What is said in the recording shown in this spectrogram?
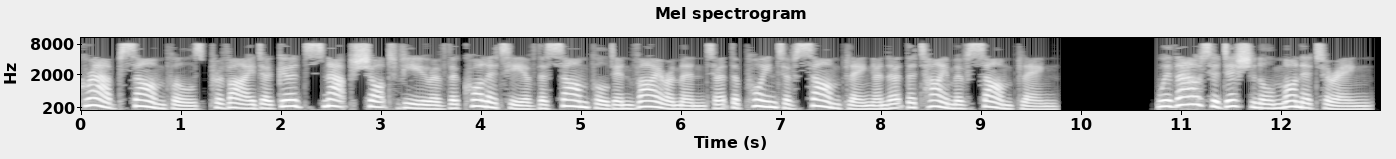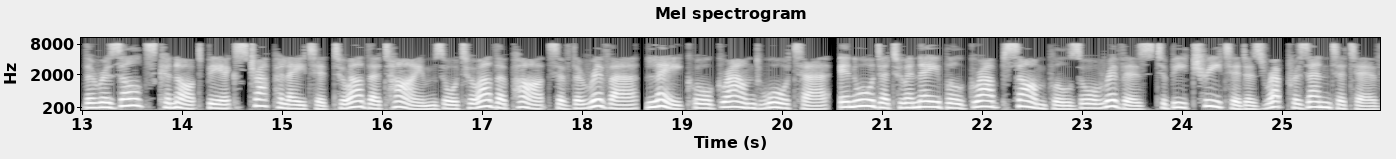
Grab samples provide a good snapshot view of the quality of the sampled environment at the point of sampling and at the time of sampling. Without additional monitoring, the results cannot be extrapolated to other times or to other parts of the river, lake or groundwater, in order to enable grab samples or rivers to be treated as representative.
